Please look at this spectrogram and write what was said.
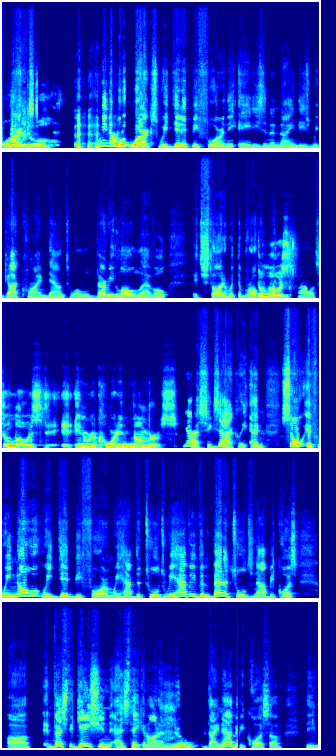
what aren't we works. we know it works. We did it before in the 80s and the 90s. We got crime down to a very low level. It started with the broken The lowest- policy. the lowest in recorded numbers. Yes, exactly. And so if we know what we did before and we have the tools, we have even better tools now because uh, investigation has taken on a new dynamic because of the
